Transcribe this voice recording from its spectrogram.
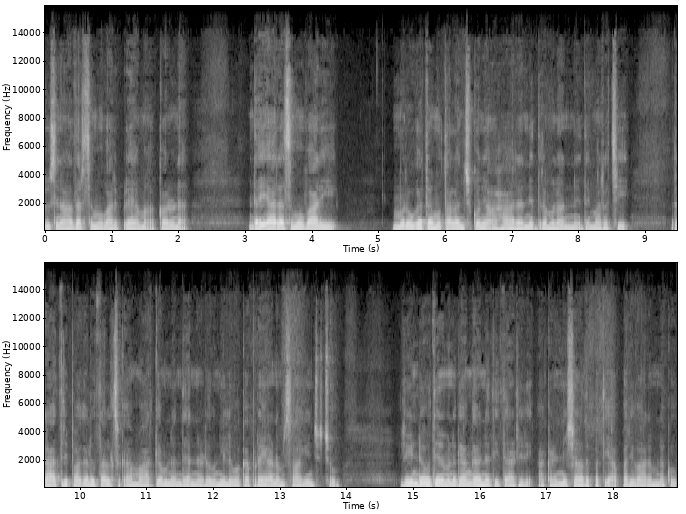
చూసిన ఆదర్శము వారి ప్రేమ కరుణ దయారసము వారి మృగతము తలంచుకొని ఆహార నిద్రములనేది మరచి రాత్రి పగలు తలచక మార్గమునందెన్నడూ నిలువక ప్రయాణం సాగించుచు. రెండవ దినమున గంగానది దాటిరి. అక్కడ నిషాదపతి ఆ పరివారమునకు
